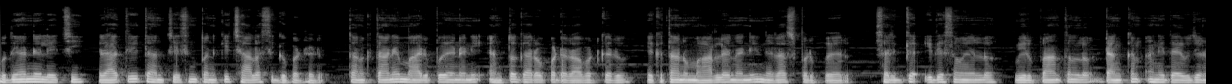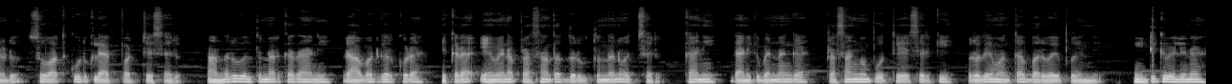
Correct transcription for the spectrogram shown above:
ఉదయాన్నే లేచి రాత్రి తాను చేసిన పనికి చాలా సిగ్గుపడ్డాడు. తనకు తానే మారిపోయానని ఎంతో గర్వపడ్డ రాబర్ట్ గారు ఇక తాను మారలేనని నిరాశపడిపోయారు. సరిగ్గా ఇదే సమయంలో వీరి ప్రాంతంలో డంకన్ అనే దైవజనుడు సువాత కూడుకులు ఏర్పాటు చేశారు. అందరూ వెళ్తున్నారు కదా అని రాబర్ట్ గారు కూడా ఇక్కడ ఏమైనా ప్రశాంతత దొరుకుతుందని వచ్చారు. కానీ దానికి భిన్నంగా ప్రసంగం పూర్తి అయ్యేసరికి హృదయం అంతా బరువైపోయింది. ఇంటికి వెళ్ళినా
